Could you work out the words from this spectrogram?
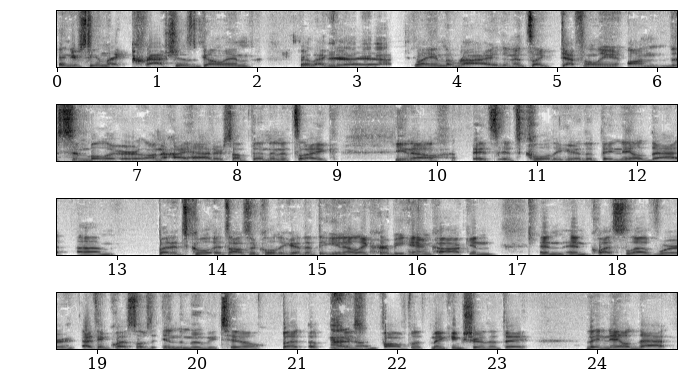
and you're seeing like crashes going or like Yeah, yeah. Playing the ride and it's like definitely on the cymbal or on a hi hat or something and it's like you know it's it's cool to hear that they nailed that um but it's cool it's also cool to hear that the you know like herbie hancock and and and questlove were i think questlove's in the movie too but uh, you know involved with making sure that they they nailed that.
